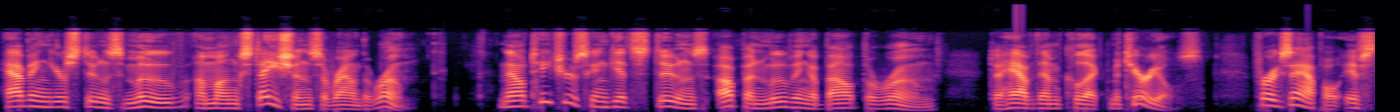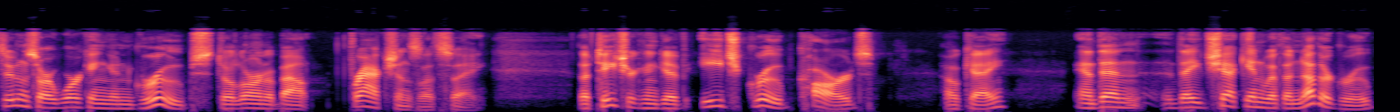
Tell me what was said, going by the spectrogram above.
having your students move among stations around the room. Now, teachers can get students up and moving about the room to have them collect materials. For example, if students are working in groups to learn about fractions, let's say, the teacher can give each group cards, okay, and then they check in with another group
